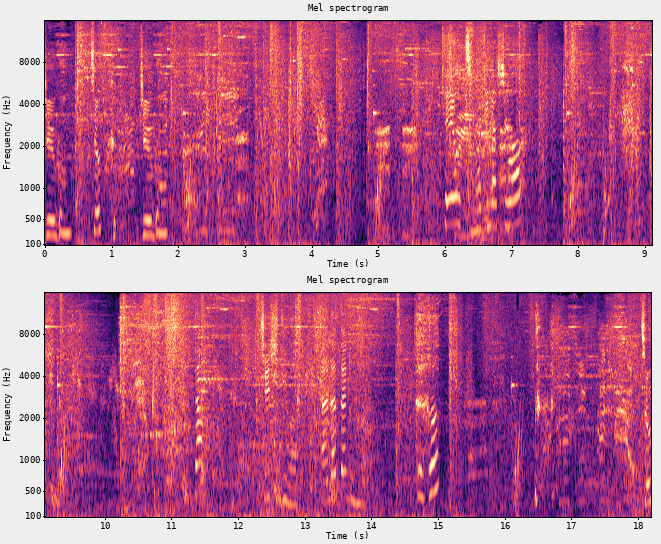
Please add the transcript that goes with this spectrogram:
呪言直呪言。手をつなぎましょう。さあ知識をあなたにも。ふふ。直。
